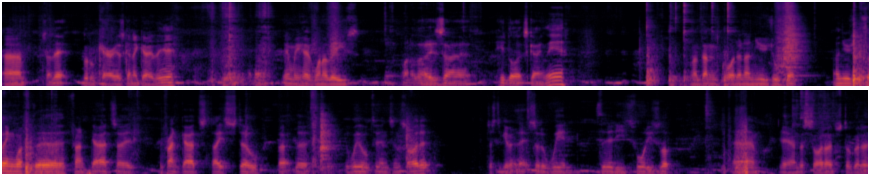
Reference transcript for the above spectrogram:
Um, so that little carrier is going to go there. Then we have one of these, one of those uh, headlights going there. I've done quite an unusual thing, unusual thing with the front guard. So the front guard stays still, but the the wheel turns inside it, just to give it that sort of weird 30s, 40s look. Um, yeah, on this side I've still got to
